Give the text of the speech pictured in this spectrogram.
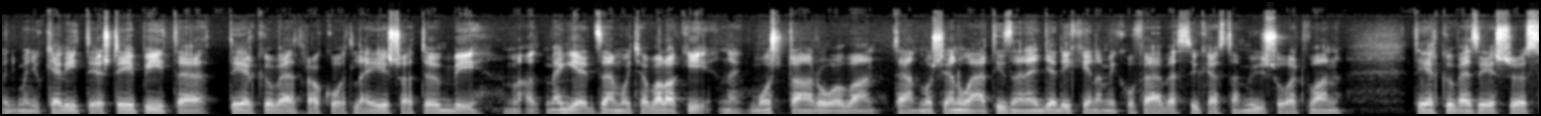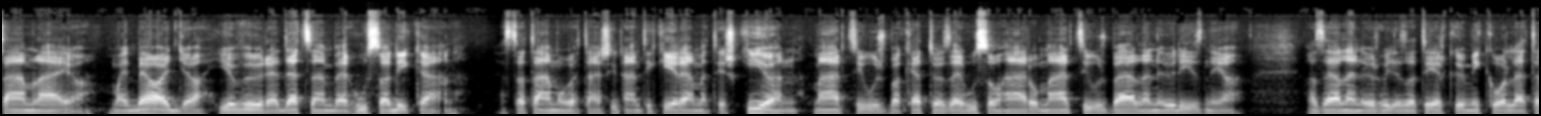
hogy mondjuk kerítést épített, térkövet rakott le, és a többi. Megjegyzem, hogyha valakinek mostanról van, tehát most január 11-én, amikor felvesszük ezt a műsort, van térkövezésről számlája, majd beadja jövőre december 20-án ezt a támogatás iránti kérelmet, és kijön márciusba, 2023 márciusba ellenőrizni a, az ellenőr, hogy ez a térkő mikor lett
